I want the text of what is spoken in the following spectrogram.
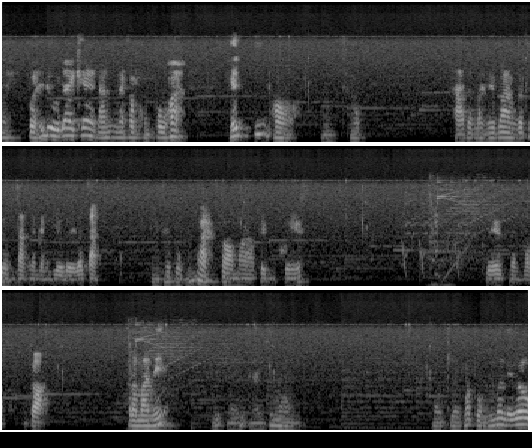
นะเปิดให้ดูได้แค่นั้นนะครับผมเพราะว่าเพชรไม่พอครับหาจากไหนได้บ้างก็เติมตังค์กันอย่างเดียวเลยแล้วกันนะครับผมอะต่อมาเป็นเควส เฟสนะครับ ก็ประมาณนี้หาขึ้นมาโอเคครับผมเมื่อเลเวล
